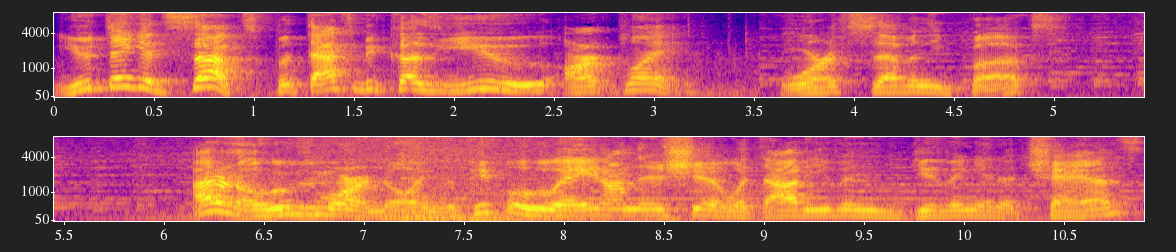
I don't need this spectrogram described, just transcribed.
You think it sucks, but that's because you aren't playing. Worth 70 bucks? I don't know who's more annoying, the people who hate on this shit without even giving it a chance,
